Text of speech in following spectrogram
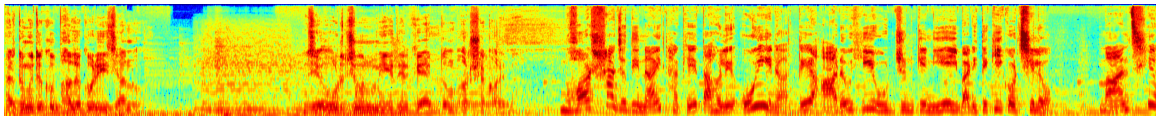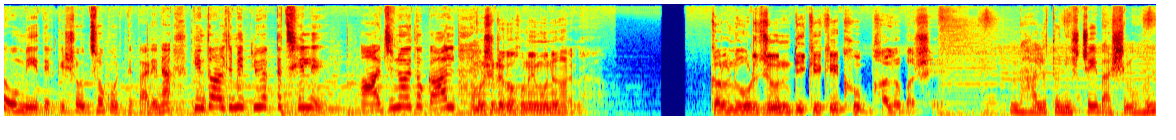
আর তুমি তো খুব ভালো করেই জানো যে অর্জুন মেয়েদেরকে একদম ভরসা করে না। ভরসা যদি নাই থাকে তাহলে ওই রাতে আরোহী অর্জুনকে নিয়ে এই বাড়িতে কি করছিল? মানছি ও মেয়েদেরকে সহ্য করতে পারে না কিন্তু আলটিমেটলি একটা ছেলে। আজ নয় তো কাল। আমার সেটা কখনোই মনে হয় না। কারণ অর্জুন ডিকে কে খুব ভালোবাসে। ভালো তো নিশ্চয়ই বাসে মোহন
